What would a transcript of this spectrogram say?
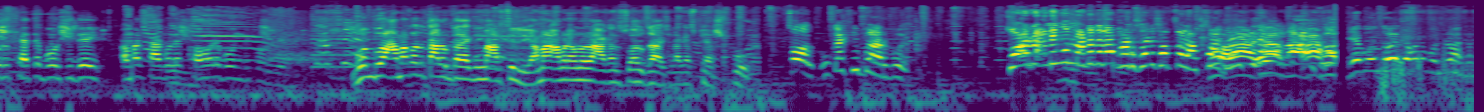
ওর খেতে বরকি দেই আমার ছাগলের খবরে বন্দি করবে। বন্ধু আমাকে তো তারকদার একদিন মারছিলি। আমার আমরা ওনার আগান চল যায় সেটা ফেসবো চল ওকে কি পারব চল রানিং মাঠে ফাটা সব চল আসো এ বন্ধু ওই বসে আছ,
